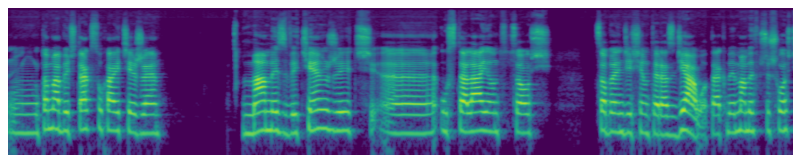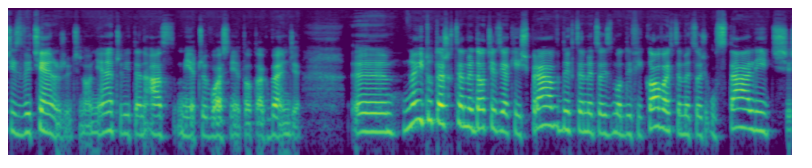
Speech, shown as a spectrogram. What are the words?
Mm, to ma być tak, słuchajcie, że mamy zwyciężyć, e, ustalając coś, co będzie się teraz działo, tak? My mamy w przyszłości zwyciężyć, no nie? Czyli ten as mieczy właśnie to tak będzie. No i tu też chcemy dociec jakiejś prawdy, chcemy coś zmodyfikować, chcemy coś ustalić.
